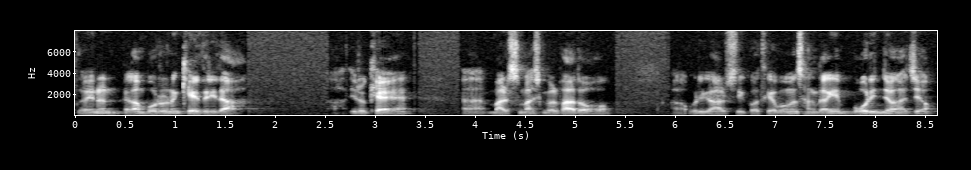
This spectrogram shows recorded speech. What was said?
너희는 내가 모르는 개들이다. 이렇게 말씀하신 걸 봐도 우리가 알 수 있고 어떻게 보면 상당히 뭘 인정하죠.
